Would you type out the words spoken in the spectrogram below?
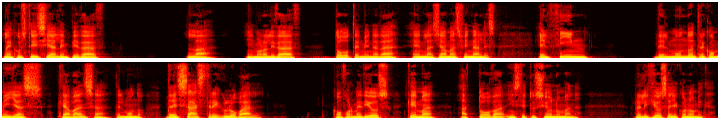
la injusticia, la impiedad, la inmoralidad, todo terminará en las llamas finales. El fin del mundo, entre comillas, que avanza del mundo. Desastre global, conforme Dios quema a toda institución humana religiosa y económica.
